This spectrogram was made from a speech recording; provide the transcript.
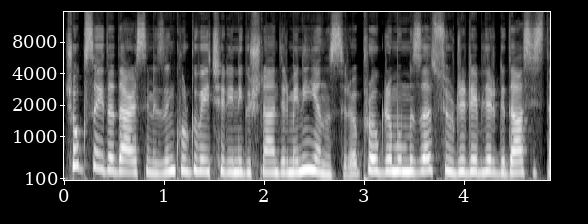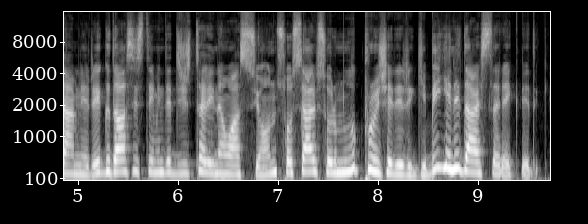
Çok sayıda dersimizin kurgu ve içeriğini güçlendirmenin yanı sıra programımıza sürdürülebilir gıda sistemleri, gıda sisteminde dijital inovasyon, sosyal sorumluluk projeleri gibi yeni dersler ekledik.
